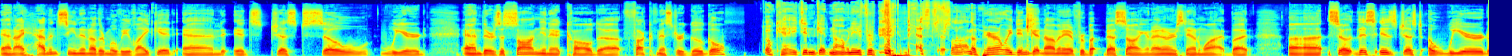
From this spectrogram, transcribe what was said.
And I haven't seen another movie like it, and it's just so weird. And there's a song in it called uh, "Fuck Mr. Google." Okay, didn't get nominated for best song. apparently didn't get nominated for best song and i don't understand why but uh, so this is just a weird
